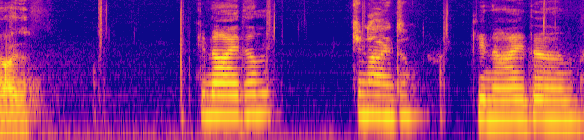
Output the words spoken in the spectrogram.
Günaydın. Günaydın. Günaydın. Günaydın.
